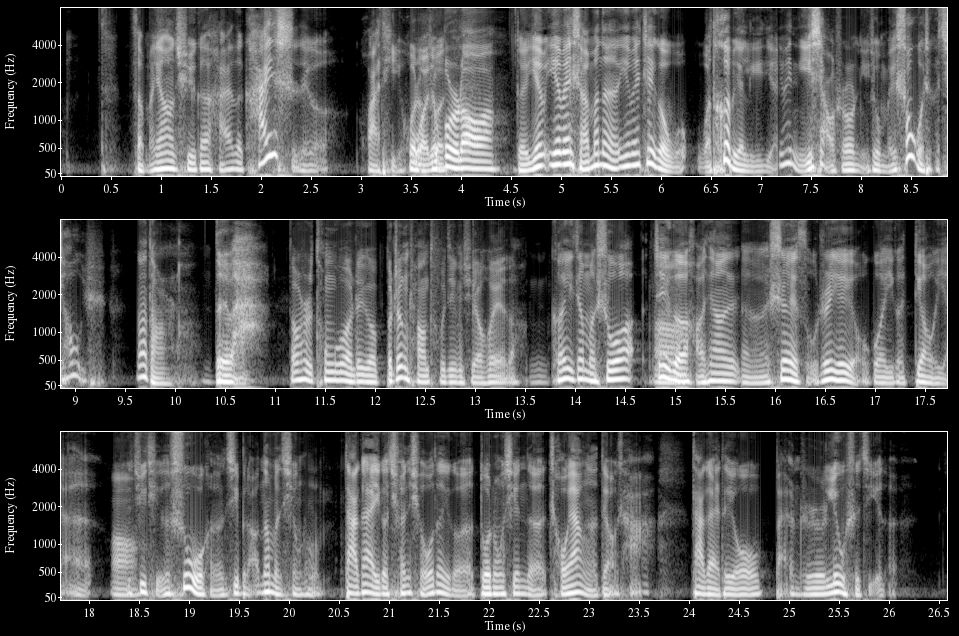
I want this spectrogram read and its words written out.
怎么样去跟孩子开始这个话题，或者我就不知道啊。对，因为因为什么呢？因为这个我我特别理解，因为你小时候你就没受过这个教育，那当然了，对吧？都是通过这个不正常途径学会的嗯可以这么说，这个好像呃，世卫组织也有过一个调研，啊。具体的数我可能记不了那么清楚，大概一个全球的一个多中心的抽样的调查，大概得有百分之六十几的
